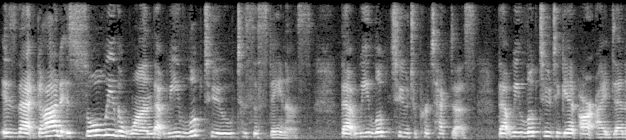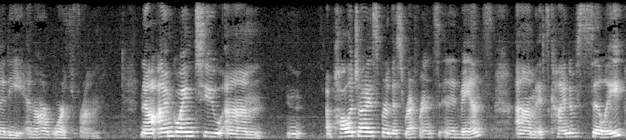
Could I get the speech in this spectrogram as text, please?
is that God is solely the one that we look to to sustain us, that we look to to protect us, that we look to to get our identity and our worth from. Now, I'm going to um, apologize for this reference in advance. Um, it's kind of silly,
